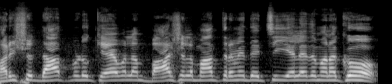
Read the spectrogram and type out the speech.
పరిశుద్ధాత్ముడు కేవలం భాషలు మాత్రమే తెచ్చి ఇయ్యలేదు మనకు.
